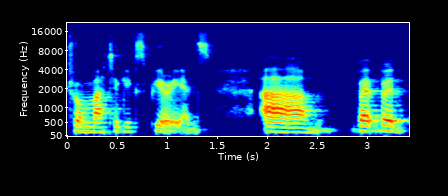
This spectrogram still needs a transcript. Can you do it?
traumatic experience. Um, but but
